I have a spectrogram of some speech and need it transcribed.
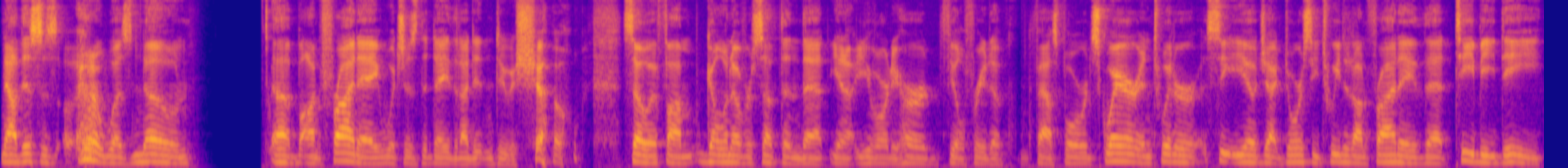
Now, this is was known uh, on Friday, which is the day that I didn't do a show. So if I'm going over something that you know you've already heard, feel free to fast forward. Square and Twitter CEO Jack Dorsey tweeted on Friday that TBD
